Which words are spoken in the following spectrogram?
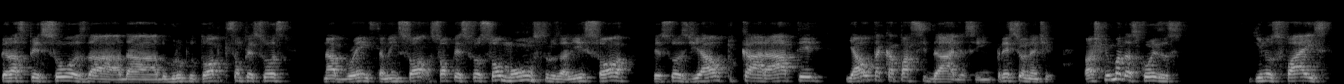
pelas pessoas da, da, do grupo top, que são pessoas na Brains também, só, só pessoas, só monstros ali, só pessoas de alto caráter e alta capacidade, assim, impressionante. Eu acho que uma das coisas que nos faz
